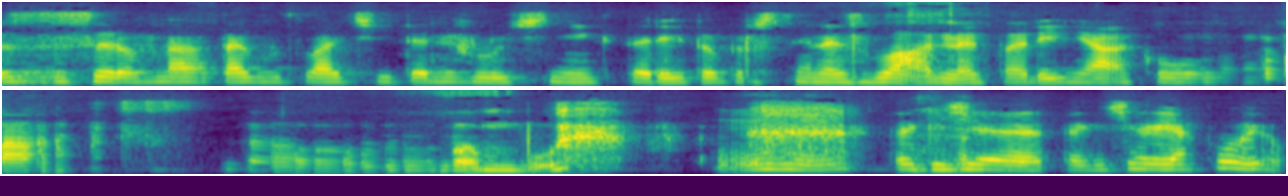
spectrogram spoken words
zrovna tak utlačí ten žlučník, který to prostě nezvládne tady nějakou bombu. Mhm. takže, takže jako jo,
